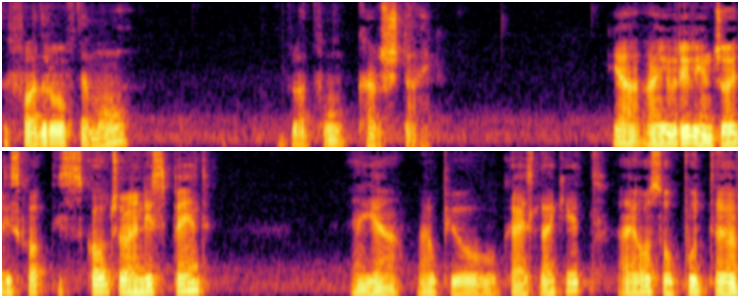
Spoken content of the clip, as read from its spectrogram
the father of them all Vlad von Carstein yeah I really enjoy this this sculpture and this paint. And yeah I hope you guys like it. I also put uh,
